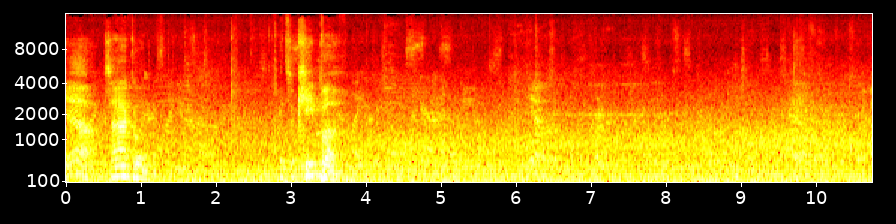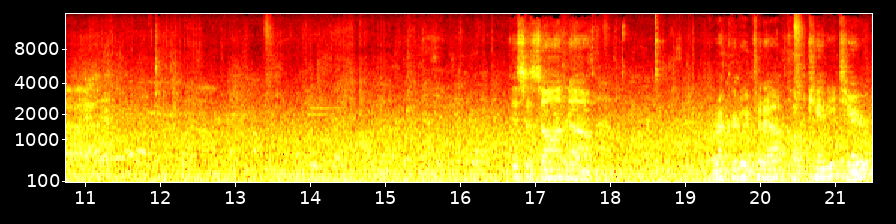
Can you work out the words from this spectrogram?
Yeah. exactly. It's a keeper. This is on uh, a record we put out called Candy Tears.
